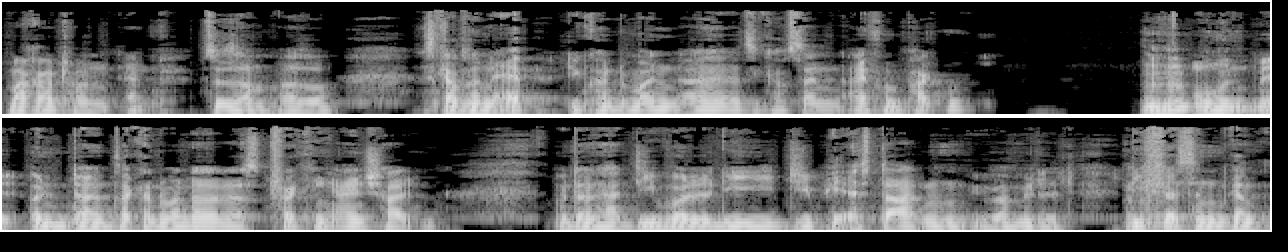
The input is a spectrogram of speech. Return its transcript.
Marathon App zusammen. Also es gab so eine App, die konnte man äh, sich auf sein iPhone packen Mhm. und mit, und dann konnte man da das Tracking einschalten und dann hat die wohl die GPS-Daten übermittelt. Lief das dann ganz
